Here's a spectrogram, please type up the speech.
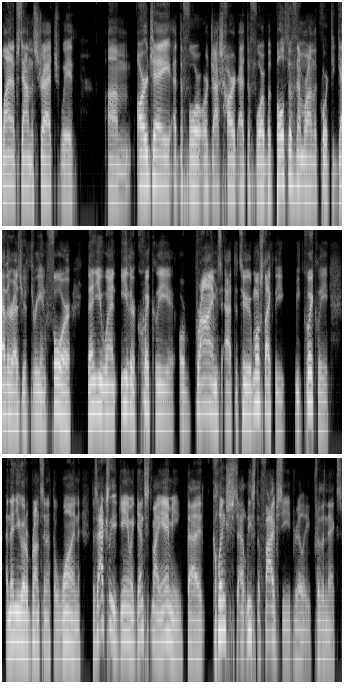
lineups down the stretch with um RJ at the four or Josh Hart at the four, but both of them were on the court together as your three and four. Then you went either Quickley or Grimes at the two, most likely be Quickley, and then you go to Brunson at the one. There's actually a game against Miami that clinched at least the five seed really for the Knicks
